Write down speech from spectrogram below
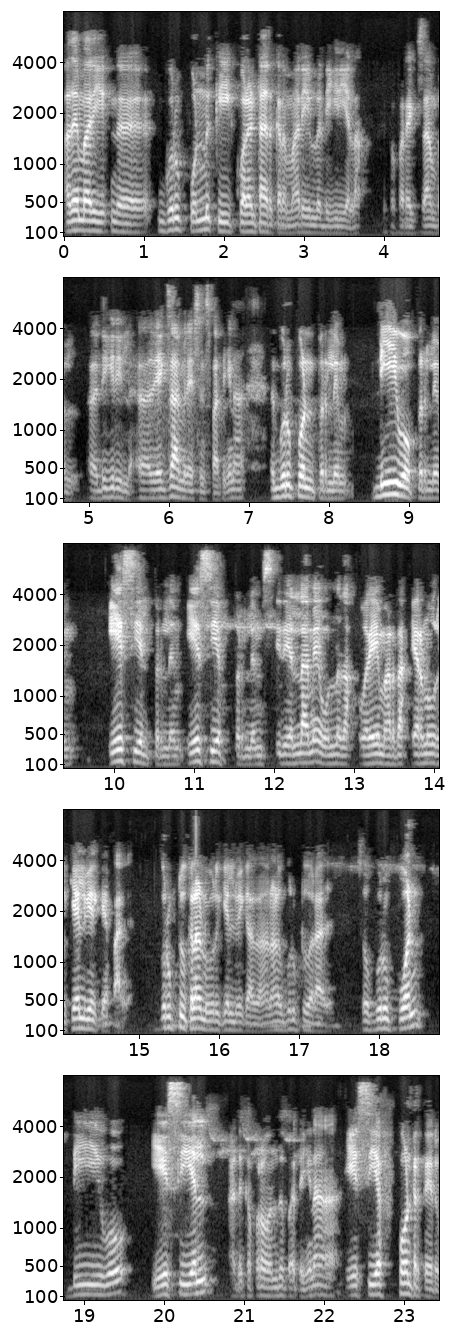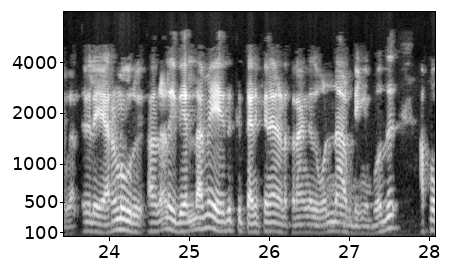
அதே மாதிரி இந்த குரூப் ஒன்றுக்கு ஈக்குவலண்ட்டாக இருக்கிற மாதிரி உள்ள டிகிரி எல்லாம். இப்போ ஃபார் எக்ஸாம்பிள் டிகிரி இல்லை எக்ஸாமினேஷன்ஸ் பார்த்தீங்கன்னா group one prelim DO prelim ACL prelim ACF prelims இது எல்லாமே ஒன்று தான் ஒரே மாதிரி தான் இரநூறு கேள்வியை கேட்பாங்க. குரூப் டூக்கெல்லாம் நூறு கேள்விக்காக. கேட்கும் அதனால குரூப் டூ வராது. So group one DEO ACL அதுக்கப்புறம் வந்து பார்த்தீங்கன்னா ஏசிஎஃப் போன்ற தேர்வுகள். இதில் இரநூறு. அதனால இது எல்லாமே எதுக்கு தனித்தனியாக நடத்துகிறாங்க இது ஒன்றா அப்படிங்கும்போது அப்போ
